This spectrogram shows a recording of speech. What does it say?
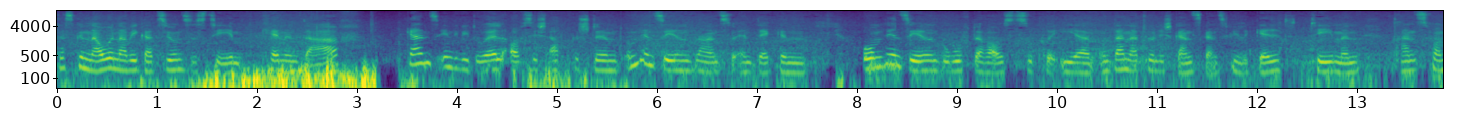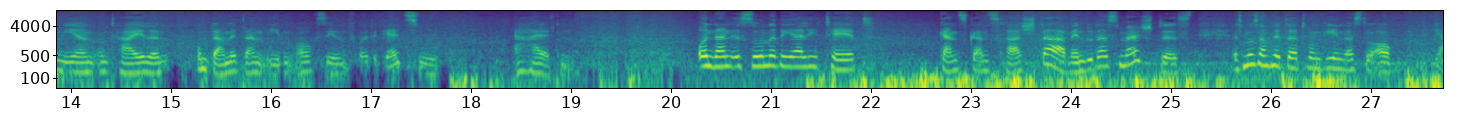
das genaue Navigationssystem kennen darf, ganz individuell auf sich abgestimmt, um den Seelenplan zu entdecken, um den Seelenberuf daraus zu kreieren und dann natürlich ganz, ganz viele Geldthemen transformieren und teilen, um damit dann eben auch Seelenfreude Geld zu erhalten. Und dann ist so eine Realität ganz, ganz rasch da, wenn du das möchtest. Es muss auch nicht darum gehen, dass du auch ja,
